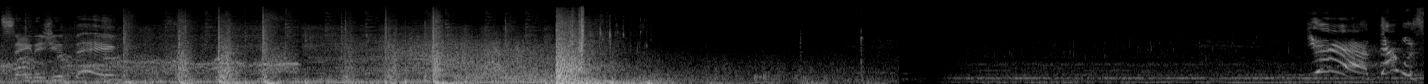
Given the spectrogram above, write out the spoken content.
insane as you think. Yeah, that was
